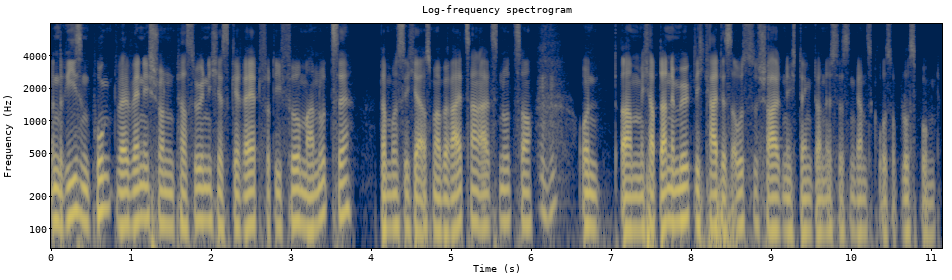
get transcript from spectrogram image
ein Riesenpunkt, weil wenn ich schon ein persönliches Gerät für die Firma nutze, dann muss ich ja erstmal bereit sein als Nutzer und ähm, ich habe dann eine Möglichkeit, das auszuschalten. Ich denke, dann ist das ein ganz großer Pluspunkt.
